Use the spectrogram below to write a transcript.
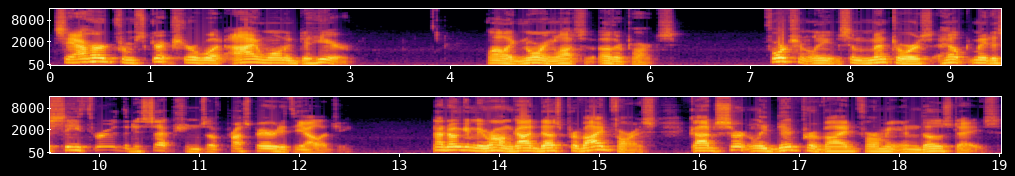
See, I heard from Scripture what I wanted to hear while ignoring lots of other parts. Fortunately, some mentors helped me to see through the deceptions of prosperity theology. Now, don't get me wrong, God does provide for us. God certainly did provide for me in those days.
